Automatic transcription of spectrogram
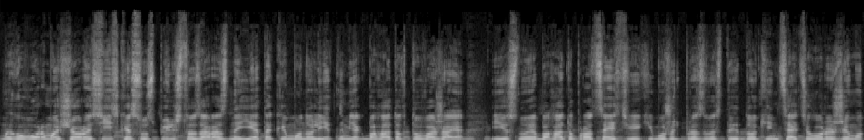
Ми говоримо, що російське суспільство зараз не є таким монолітним, як багато хто вважає, і існує багато процесів, які можуть призвести до кінця цього режиму.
